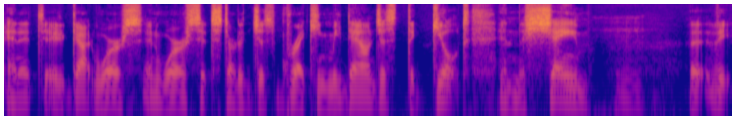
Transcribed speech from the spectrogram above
And it, it got worse and worse. It started just breaking me down, just the guilt and the shame, the, the,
